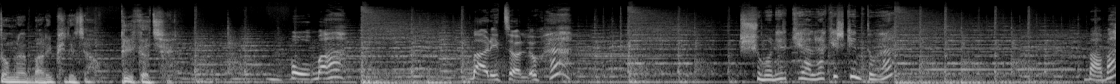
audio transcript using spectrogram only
তোমরা বাড়ি ফিরে যাও। ঠিক আছে। বৌমা বাড়ি চলো হ্যাঁ? সুমনের খেয়াল রাখিস কিন্তু হ্যাঁ? বাবা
